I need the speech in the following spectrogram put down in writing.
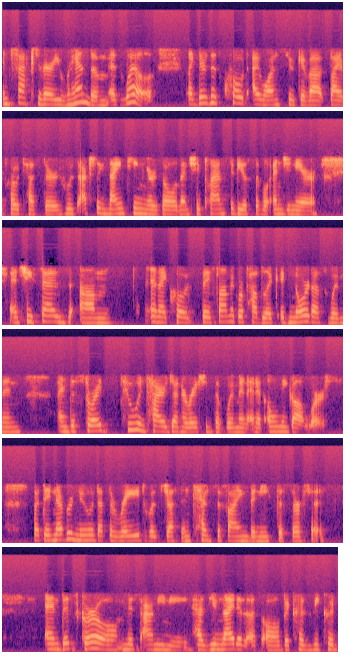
in fact, very random as well. Like there's this quote I want to give out by a protester who's actually 19 years old and she plans to be a civil engineer. And she says, um, and I quote, the Islamic Republic ignored us women and destroyed two entire generations of women, and it only got worse. But they never knew that the rage was just intensifying beneath the surface. And this girl, Miss Amini, has united us all because we could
